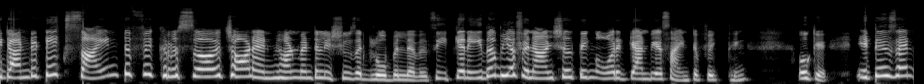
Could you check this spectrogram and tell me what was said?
it undertakes scientific research on environmental issues at global level. See, it can either be a financial thing or it can be a scientific thing. Okay, it is an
